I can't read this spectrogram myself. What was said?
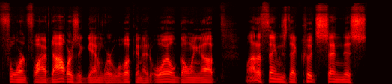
four and five dollars again. We're looking at oil going up. A lot of things that could send this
